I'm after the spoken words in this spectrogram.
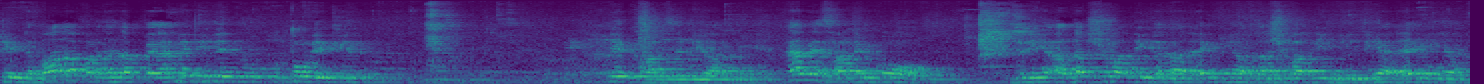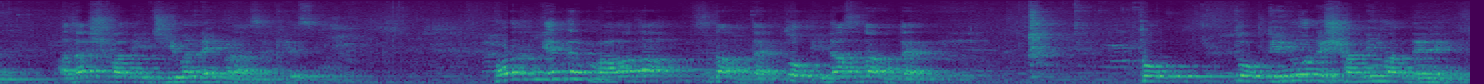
ਢਿੱਡ ਬਾਹਰ ਬਣ ਜਾਂਦਾ, ਪੈਰ ਨਹੀਂ ਥੀਦੇ ਨੂੰ ਉੱਤੋਂ ਵੇਖੇ। ਇਹ ਖਾਲਸੇ ਦੀ ਆਰਮੀ ਹੈ। ਐਵੇਂ ਸਾਡੇ ਕੋਲ ਜਿਹੜੀਆਂ ਆਦਰਸ਼ਵਾਦੀ ਗੱਲਾਂ ਰਹਿ ਗਈਆਂ, ਆਦਰਸ਼ਵਾਦੀ ਨੀਤੀਆਂ ਰਹਿ ਗਈਆਂ, ਆਦਰਸ਼ਵਾਦੀ ਜੀਵਨ ਨਹੀਂ ਬਣਾ ਸਕੇ ਅਸੀਂ। ਹੁਣ ਇਧਰ ਮਾਲਾ ਦਾ ਸਿਧਾਂਤ ਹੈ, ਧੋਤੀ ਦਾ ਸਿਧਾਂਤ ਹੈ। ਤੋ ਧੋਤੀ ਨੂੰ ਨਿਸ਼ਾਨੀ ਮੰਨਦੇ ਨੇ।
